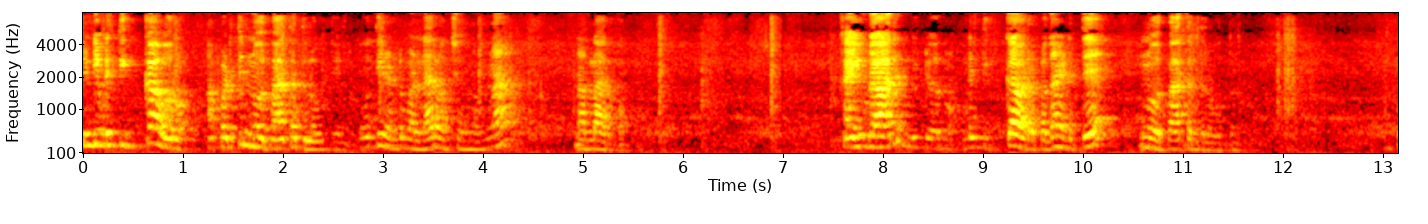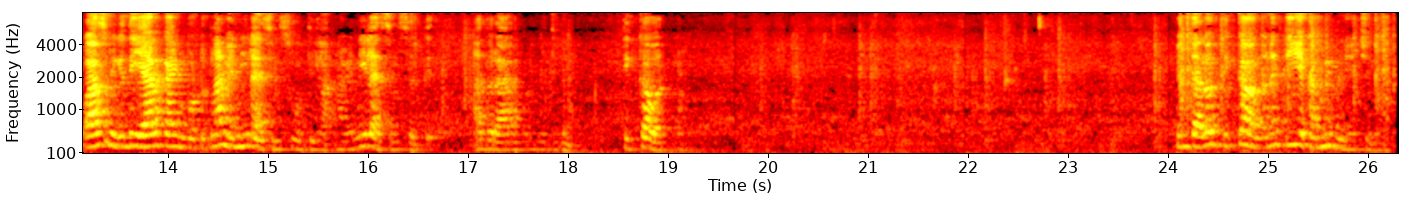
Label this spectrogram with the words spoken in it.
கிண்டி இப்படி திக்காக வரும். அப்போ எடுத்து இன்னொரு பாத்திரத்தில் ஊற்றிடணும் ஊற்றி ரெண்டு மணி நேரம் வச்சுருந்தோம்னா நல்லா இருக்கும். கை விடாத கிண்டிட்டு வரணும். அப்படியே திக்காக வரப்போ தான் எடுத்து இன்னொரு பாத்திரத்தில் ஊற்றணும் வாசனைக்கு வந்து ஏலக்காயும் போட்டுக்கலாம் வெண்ணிலா எசன்ஸ் ஊற்றிக்கலாம் நான் வெண்ணிலா எசன்ஸ் இருக்கு. அது ஒரு அரை மணி ஊற்றிக்கணும் திக்கா வரணும் இந்த அளவுக்கு திக்கா வந்தோடனே தீயை கம்மி பண்ணி வச்சுக்கணும்.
